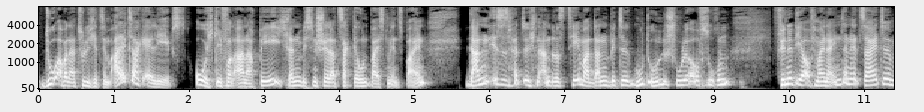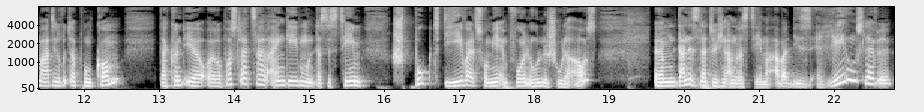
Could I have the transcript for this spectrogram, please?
du aber natürlich jetzt im Alltag erlebst, oh, ich gehe von A nach B, ich renne ein bisschen schneller, zack, der Hund beißt mir ins Bein, dann ist es natürlich ein anderes Thema. Dann bitte gute Hundeschule aufsuchen. Findet ihr auf meiner Internetseite martinrütter.com. Da könnt ihr eure Postleitzahl eingeben und das System spuckt die jeweils von mir empfohlene Hundeschule aus ähm, dann ist natürlich ein anderes Thema. Aber dieses Erregungslevel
